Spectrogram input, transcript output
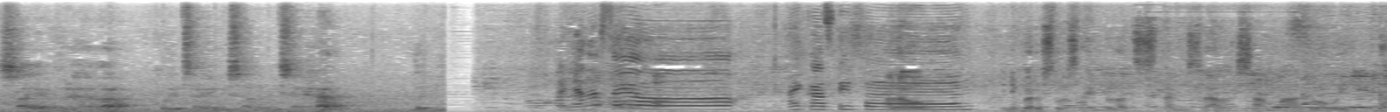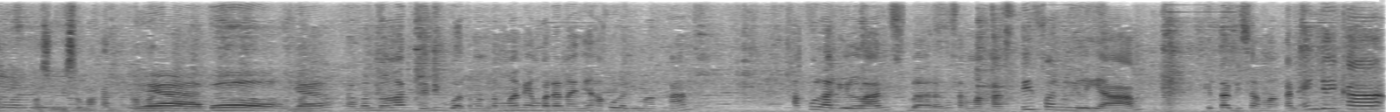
Saya berharap kulit saya bisa lebih sehat, lebih Annyeonghaseyo. Hai Kak Steven. Halo, ini baru selesai blood stem cell sama glowing. Udah, langsung bisa makan. Aman. Ya, tuh ya, aman banget. Jadi buat teman-teman yang pada nanya aku lagi makan, aku lagi lunch bareng sama Kak Steven William. Kita bisa makan. Enjoy Kak,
